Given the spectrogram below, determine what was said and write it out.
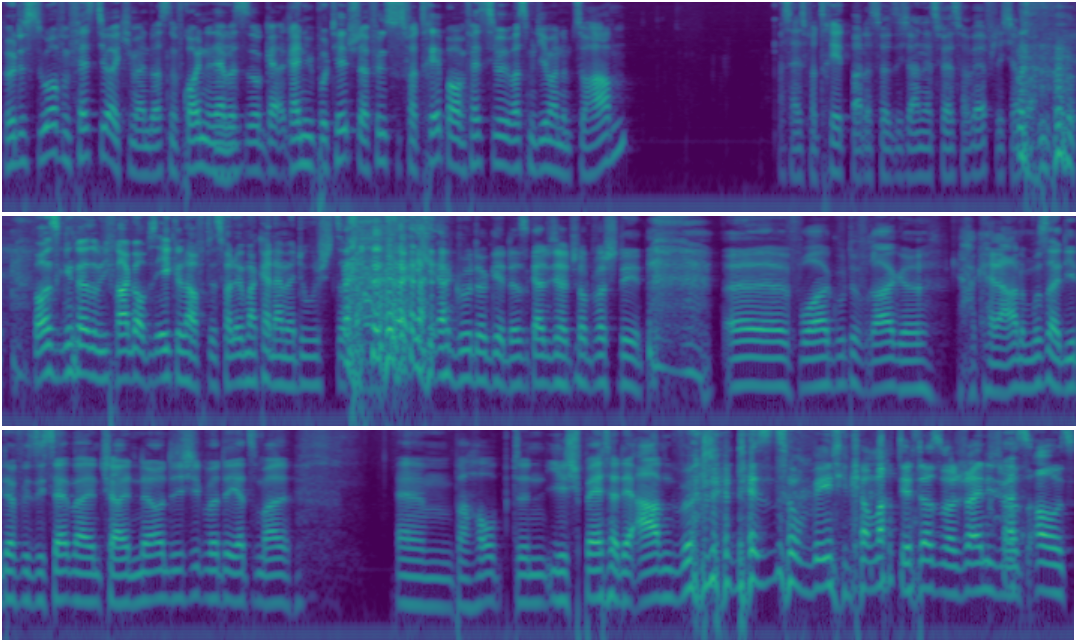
Würdest du auf dem Festival, ich meine, du hast eine Freundin, mhm. aber es ist so rein hypothetisch, da findest du es vertretbar, auf dem Festival was mit jemandem zu haben? Was heißt vertretbar? Das hört sich an, als wäre es verwerflich, aber bei uns ging es also um die Frage, ob es ekelhaft ist, weil immer keiner mehr duscht. So. ja, gut, okay, das kann ich halt schon verstehen. Äh, boah, gute Frage. Ja, keine Ahnung, muss halt jeder für sich selber entscheiden, ne? Und ich würde jetzt mal ähm, behaupten, je später der Abend wird, desto weniger macht dir das wahrscheinlich was aus.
